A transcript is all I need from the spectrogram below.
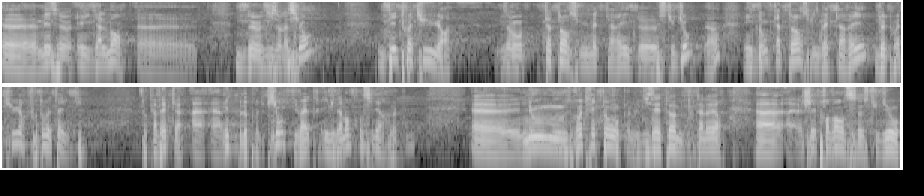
euh, mais euh, également d'isolation, des toitures. Nous avons 14 000 mètres carrés de studio, hein, et donc 14 000 mètres carrés de toiture photovoltaïque. Donc avec un, un rythme de production qui va être évidemment considérable. Nous retraitons, comme le disait Tom tout à l'heure, euh, euh, chez Provence Studio,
